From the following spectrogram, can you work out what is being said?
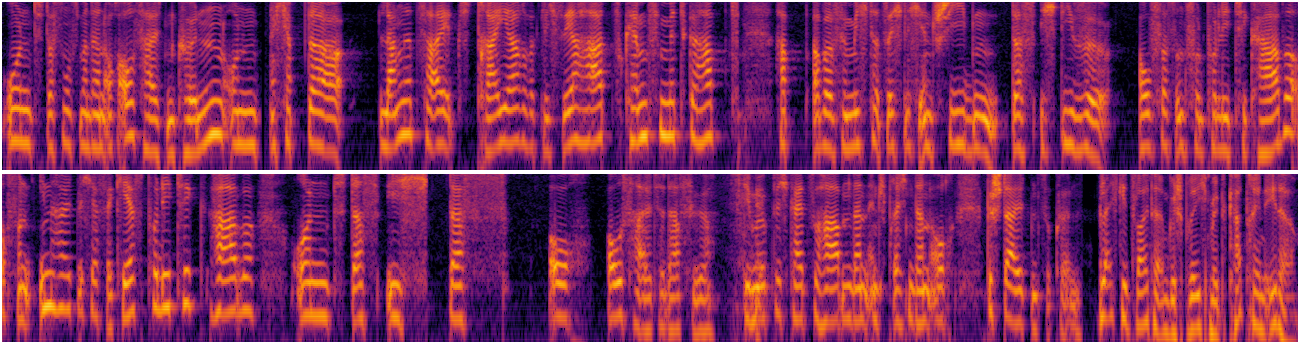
Und das muss man dann auch aushalten können. Und ich habe da lange Zeit, drei Jahre wirklich sehr hart zu kämpfen mit gehabt, habe aber für mich tatsächlich entschieden, dass ich diese Auffassung von Politik habe, auch von inhaltlicher Verkehrspolitik habe und dass ich das auch aushalte dafür, die Möglichkeit zu haben, dann entsprechend dann auch gestalten zu können. Gleich geht's weiter im Gespräch mit Katrin Eder.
